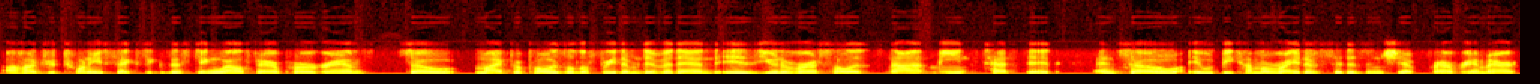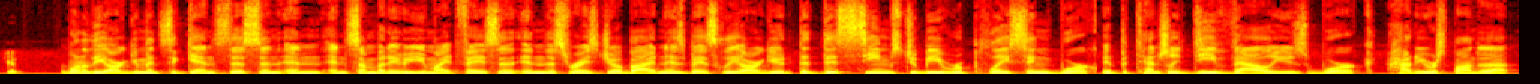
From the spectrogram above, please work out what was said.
126 existing welfare programs. So my proposal, the freedom dividend, is universal. It's not means tested. And so it would become a right of citizenship for every American. One of the arguments against this, and, and, and somebody who you might face in, in this race, Joe Biden, has basically argued that this seems to be replacing work. It potentially devalues work. How do you respond to that?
